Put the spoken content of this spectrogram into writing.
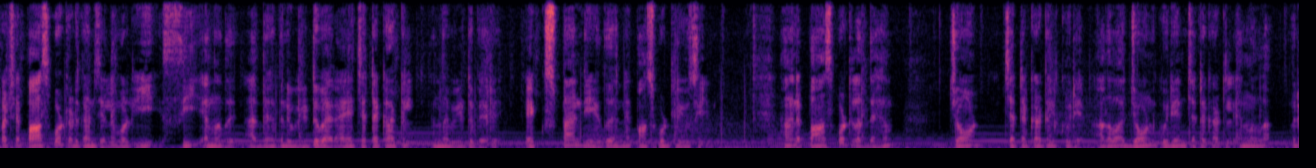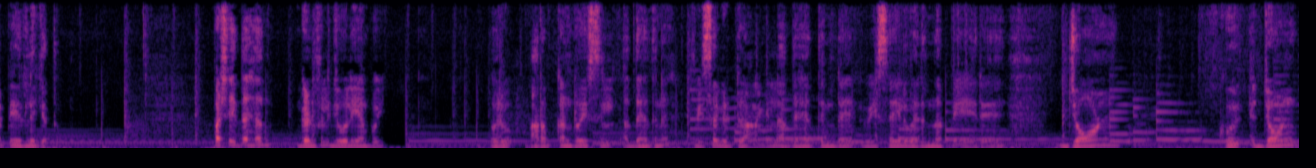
പക്ഷേ പാസ്പോർട്ട് എടുക്കാൻ ചെല്ലുമ്പോൾ ഈ സി എന്നത് അദ്ദേഹത്തിന്റെ വീട്ടുപേരായ ചെറ്റക്കാട്ടിൽ എന്ന വീട്ടുപേര് എക്സ്പാൻഡ് ചെയ്ത് തന്നെ പാസ്പോർട്ടിൽ യൂസ് ചെയ്യും. അങ്ങനെ പാസ്പോർട്ടിൽ അദ്ദേഹം ജോൺ ചെറ്റക്കാട്ടിൽ കുര്യൻ അഥവാ ജോൺ കുര്യൻ ചെറ്റക്കാട്ടിൽ എന്നുള്ള ഒരു പേരിലേക്ക് എത്തും പക്ഷേ ഇദ്ദേഹം ഗൾഫിൽ ജോലി ചെയ്യാൻ പോയി. ഒരു അറബ് കൺട്രീസിൽ അദ്ദേഹത്തിന് വിസ കിട്ടുകയാണെങ്കിൽ അദ്ദേഹത്തിന്റെ വിസയിൽ വരുന്ന പേര് ജോൺ ജോൺ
